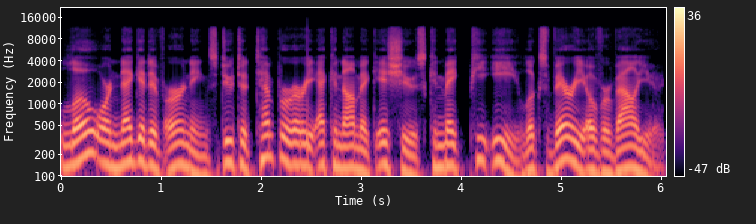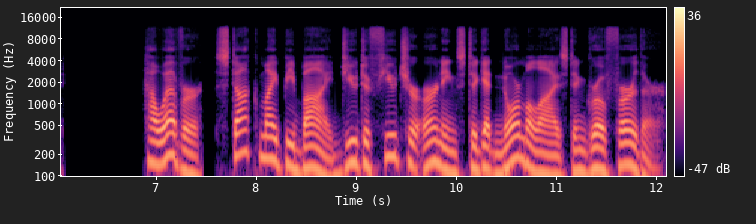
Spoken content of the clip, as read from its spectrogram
Low or negative earnings due to temporary economic issues can make PE looks very overvalued. However, stock might be buy due to future earnings to get normalized and grow further.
